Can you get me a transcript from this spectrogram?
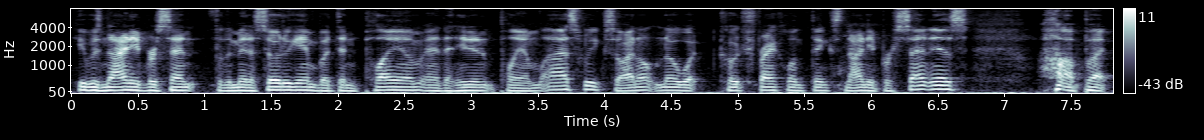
he was 90% for the Minnesota game, but didn't play him, and then he didn't play him last week. So I don't know what Coach Franklin thinks 90% is. Uh, but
